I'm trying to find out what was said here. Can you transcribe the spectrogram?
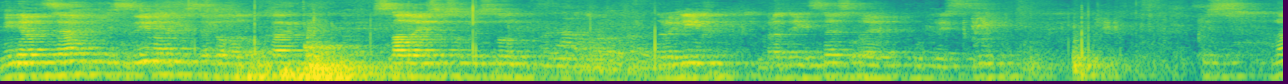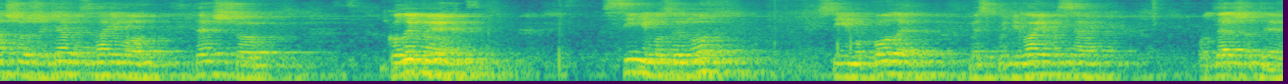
В ім'я Отця і Сина, і Святого Духа. Слава Ісусу Христу! Дорогі брати і сестри у Христі. Із нашого життя ми знаємо те, що коли ми сіємо зерно, сіємо поле, ми сподіваємося одержати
